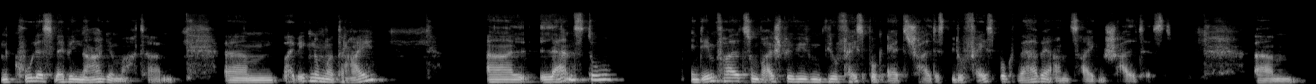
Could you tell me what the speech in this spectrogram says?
ein cooles Webinar gemacht haben. Ähm, bei Weg Nummer drei äh, lernst du in dem Fall zum Beispiel, wie, wie du Facebook-Ads schaltest, wie du Facebook-Werbeanzeigen schaltest. Ähm,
